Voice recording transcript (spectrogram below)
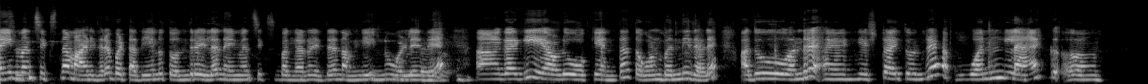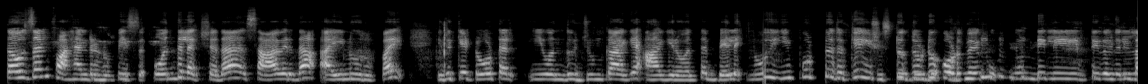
ನೈನ್ ಒನ್ ಸಿಕ್ಸ್ನ ಮಾಡಿದಾರೆ ಬಟ್ ಅದೇನು ತೊಂದ್ರೆ ಇಲ್ಲ. ನೈನ್ ಒನ್ ಸಿಕ್ಸ್ ಬಂಗಾರ ಇದ್ರೆ ನಮ್ಗೆ ಇನ್ನೂ ಒಳ್ಳೇದೇ. ಹಾಗಾಗಿ ಅವಳು ಓಕೆ ಅಂತ ತಗೊಂಡ್ ಬಂದಿದ್ದಾಳೆ. ಅದು ಅಂದ್ರೆ ಎಷ್ಟಾಯ್ತು ಅಂದ್ರೆ one lakh thousand five hundred rupees ಒಂದು ಲಕ್ಷದ ಸಾವಿರದ ಐನೂರು ರೂಪಾಯಿ ಇದಕ್ಕೆ ಟೋಟಲ್ ಈ ಒಂದು ಜುಂಕಾಗೆ ಆಗಿರುವಂತ ಬೆಲೆ ನೋಡಿ, ಈ ಪುಟ್ಟದಕ್ಕೆ ಇಷ್ಟು ದುಡ್ಡು. ಕೊಡ್ಬೇಕು ಉಂಡಿಲಿ ಇಟ್ಟಿರೋದೆಲ್ಲ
